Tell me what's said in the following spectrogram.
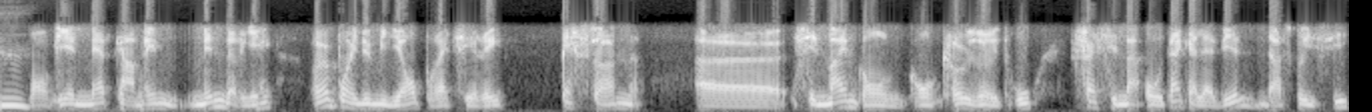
Hmm. on vient de mettre quand même, mine de rien, 1,2 million pour attirer personne. Euh, c'est le même qu'on creuse un trou facilement, autant qu'à la ville. Dans ce cas ici,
